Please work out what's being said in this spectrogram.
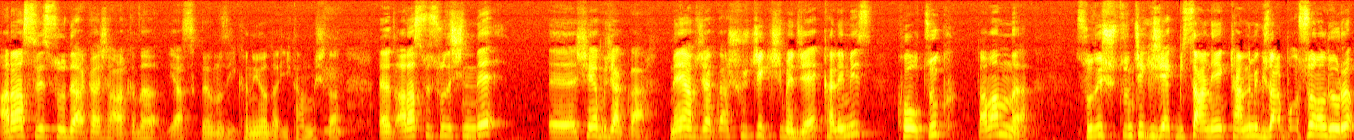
Aras ve Sude arkadaşlar arkada yastıklarımız yıkanıyor da yıkanmış da. Evet Aras ve Sude şimdi e, şey yapacaklar. Ne yapacaklar? Şut çekişmece. Kalemiz koltuk. Tamam mı? Sude şutunu çekecek. Bir saniye kendimi güzel pozisyon alıyorum.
